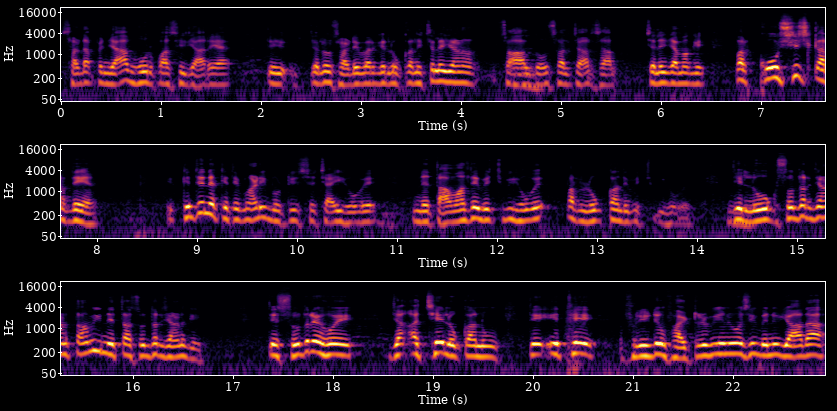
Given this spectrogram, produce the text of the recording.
ਸਾਡਾ ਪੰਜਾਬ ਹੋਰ ਪਾਸੇ ਜਾ ਰਿਹਾ ਤੇ ਚਲੋ ਸਾਡੇ ਵਰਗੇ ਲੋਕਾਂ ਨੇ ਚਲੇ ਜਾਣਾ ਸਾਲ 2 ਸਾਲ 4 ਸਾਲ ਚਲੇ ਜਾਵਾਂਗੇ ਪਰ ਕੋਸ਼ਿਸ਼ ਕਰਦੇ ਹਾਂ ਕਿ ਕਿਤੇ ਨਾ ਕਿਤੇ ਮਾੜੀ ਮੋਟੀ ਸਚਾਈ ਹੋਵੇ ਨੇਤਾਵਾਂ ਦੇ ਵਿੱਚ ਵੀ ਹੋਵੇ ਪਰ ਲੋਕਾਂ ਦੇ ਵਿੱਚ ਵੀ ਹੋਵੇ। ਜੇ ਲੋਕ ਸੁਧਰ ਜਾਣ ਤਾਂ ਵੀ ਨੇਤਾ ਸੁਧਰ ਜਾਣਗੇ। ਤੇ ਸੁਧਰੇ ਹੋਏ ਜਾਂ ਅੱਛੇ ਲੋਕਾਂ ਨੂੰ ਤੇ ਇੱਥੇ ਫਰੀडम ਫਾਈਟਰ ਵੀ ਨੂੰ ਅਸੀਂ ਮੈਨੂੰ ਯਾਦ ਆ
